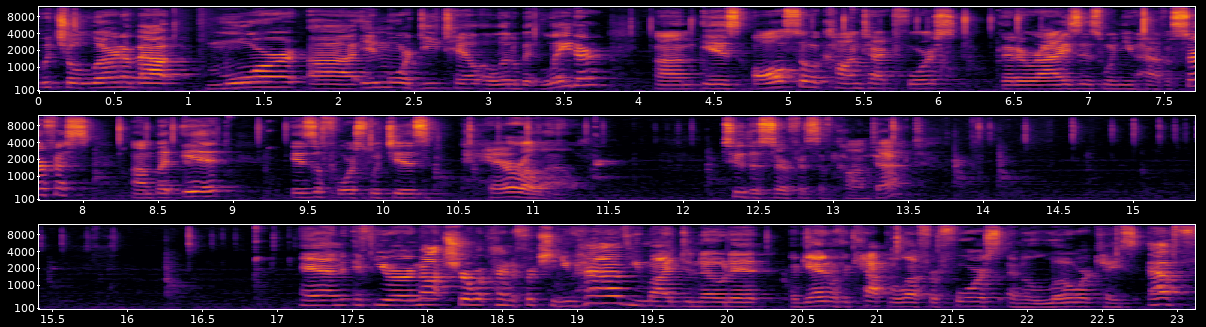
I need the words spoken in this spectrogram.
which you'll learn about more uh, in more detail a little bit later, um, is also a contact force that arises when you have a surface, um, but it is a force which is parallel to the surface of contact. And if you're not sure what kind of friction you have, you might denote it, again, with a capital F for force and a lowercase f.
